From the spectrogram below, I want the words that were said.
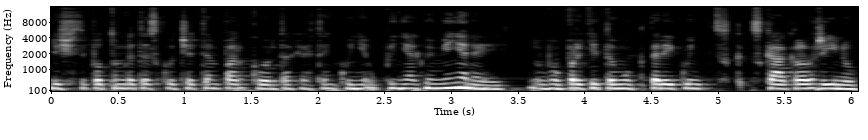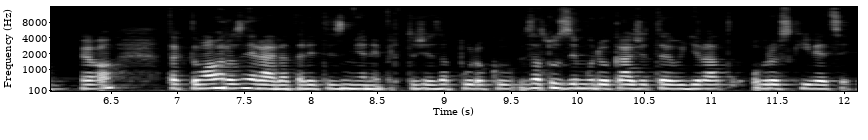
když si potom jdete skočit ten parkour, tak je ten kuň je úplně jak vyměněný. Oproti tomu, který kuň skákal v říjnu. Jo? Tak to mám hrozně ráda, tady ty změny, protože za půl roku, za tu zimu dokážete udělat obrovské věci.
